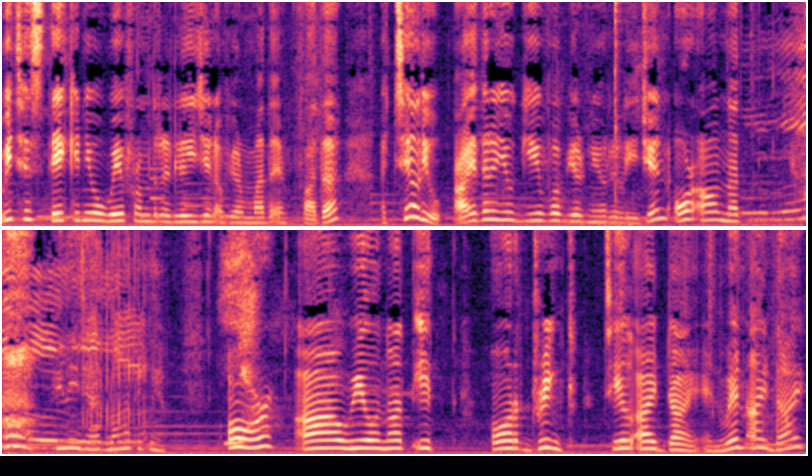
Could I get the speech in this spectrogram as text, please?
which has taken you away from the religion of your mother and father? I tell you, either you give up your new religion or I'll not. Ini jahat banget ibu ya. Or I will not eat or drink till I die, and when I die,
